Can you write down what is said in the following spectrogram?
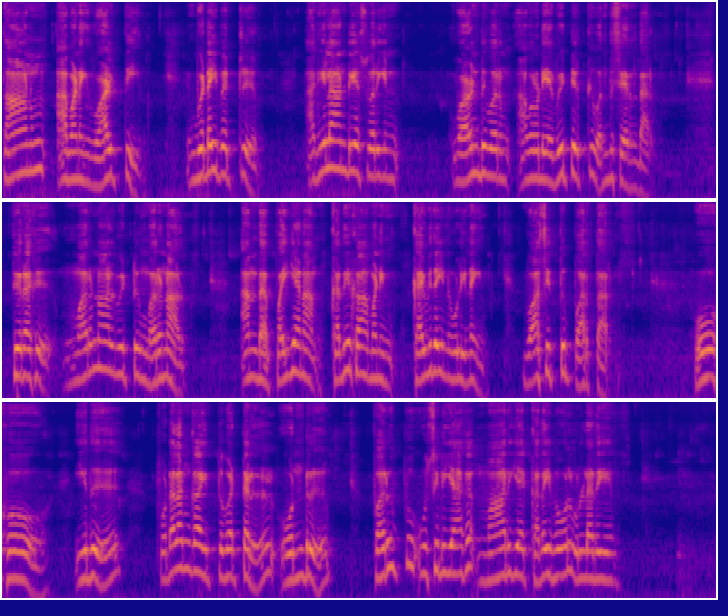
தானும் அவனை வாழ்த்தி விடைபெற்று அகிலாண்டேஸ்வரியின் வாழ்ந்து வரும் அவருடைய வீட்டிற்கு வந்து சேர்ந்தார். பிறகு மறுநாள் விட்டு மறுநாள் அந்த பையனாம் கதிர்காமனின் கவிதை நூலினை வாசித்து பார்த்தார். ஓஹோ இது புடலங்காய் துவட்டல் ஒன்று பருப்பு உசிலியாக மாறிய கதை போல் உள்ளது.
